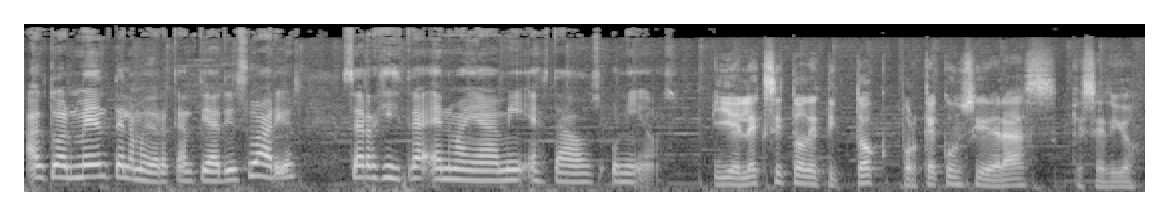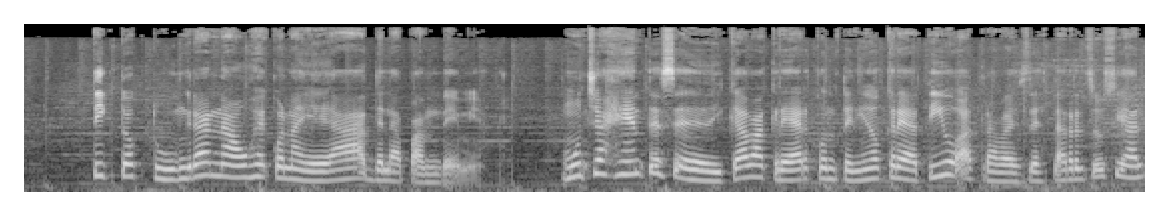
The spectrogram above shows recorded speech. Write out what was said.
Actualmente la mayor cantidad de usuarios se registra en Miami, Estados Unidos. ¿Y el éxito de TikTok por qué consideras que se dio? TikTok tuvo un gran auge con la llegada de la pandemia. Mucha gente se dedicaba a crear contenido creativo a través de esta red social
